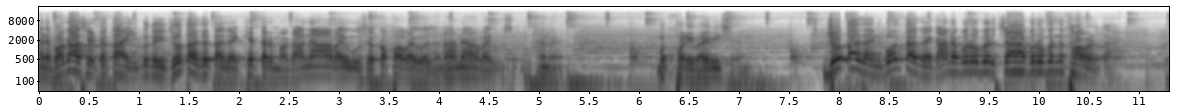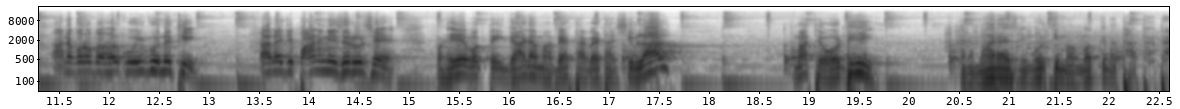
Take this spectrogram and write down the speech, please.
અને ભગા શેઠ હતા એ બધા જોતા જતા જાય ખેતરમાં આને આ વાવ્યું છે કપા વાવ્યો છે આને આ વાવ્યું છે આને મગફળી વાવી છે જોતા જાય ને બોલતા જાય કે આને બરોબર ચા બરોબર નથી આવડતા. આને બરોબર હરખું ઉગ્યું નથી. આને જે પાણીની જરૂર છે. પણ એ વખતે એ ગાડામાં બેઠા બેઠા શિવલાલ માથે ઓઢી અને મહારાજની મૂર્તિમાં મગ્ન થતા હતા.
